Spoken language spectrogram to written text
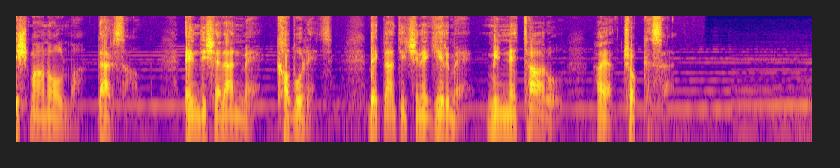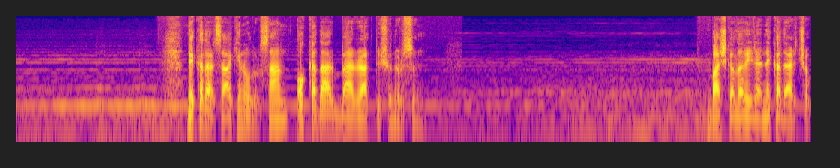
Pişman olma, ders al. Endişelenme, kabul et. Beklenti içine girme, minnettar ol. Hayat çok kısa. Ne kadar sakin olursan o kadar berrak düşünürsün. Başkalarıyla ne kadar çok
